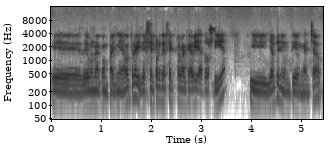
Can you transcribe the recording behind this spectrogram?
eh, de una compañía a otra y dejé por defecto la que había dos días y ya tenía un tío enganchado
